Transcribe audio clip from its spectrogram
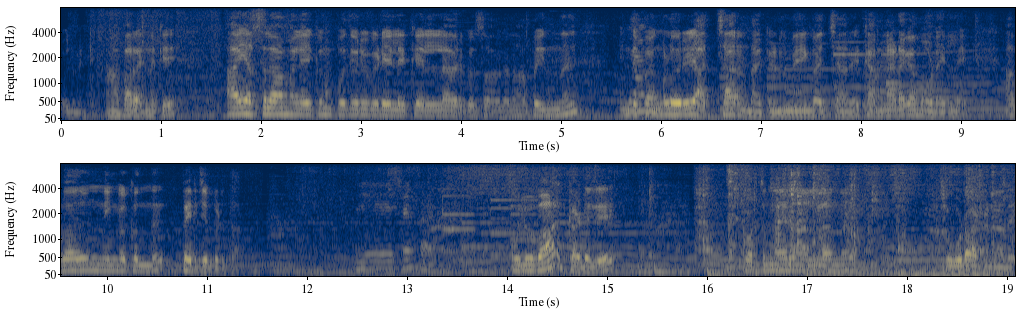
ഒരു മിനിറ്റ്. ആ പറ എന്നൊക്കെ ഹായ് അസ്സലാം വലൈക്കും പുതിയൊരു വീഡിയോയിലേക്ക് എല്ലാവർക്കും സ്വാഗതം. അപ്പൊ ഇന്ന് എന്റെ ഞങ്ങളൊരു അച്ചാർ ഉണ്ടാക്കുകയാണ് മാംഗോ അച്ചാർ കർണാടക മോഡലിൽ. അപ്പൊ അതൊന്ന് നിങ്ങൾക്കൊന്ന് പരിചയപ്പെടുത്താം. ഉലുവ കടുക്. കുറച്ചു നേരം നല്ല ഒന്ന് ചൂടാക്കണം അത്.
